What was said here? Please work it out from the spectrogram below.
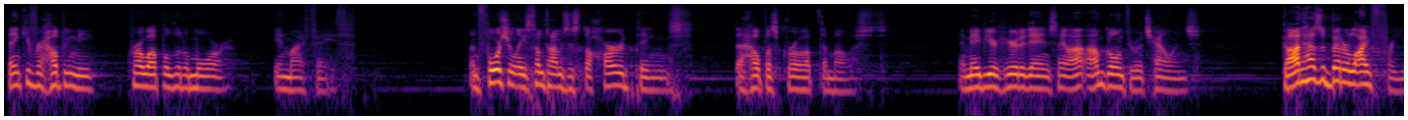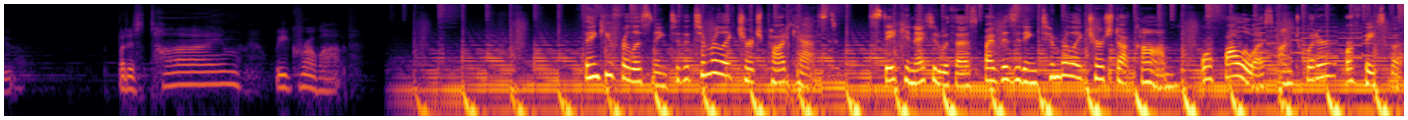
Thank you for helping me grow up a little more in my faith. Unfortunately, sometimes it's the hard things that help us grow up the most. And maybe you're here today and saying, I'm going through a challenge. God has a better life for you, but it's time we grow up. Thank you for listening to the Timberlake Church podcast. Stay connected with us by visiting timberlakechurch.com or follow us on Twitter or Facebook.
